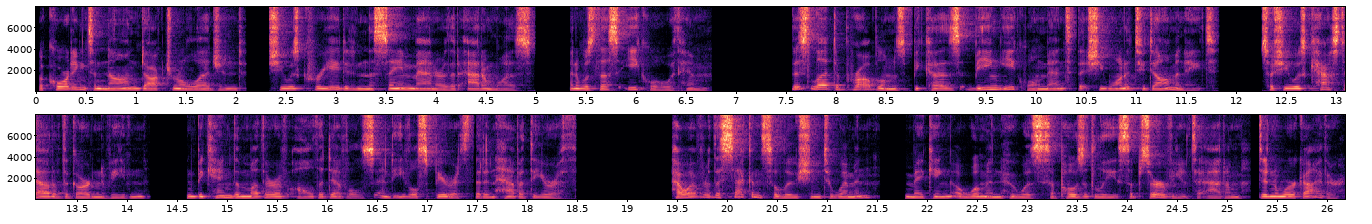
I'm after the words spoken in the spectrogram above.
According to non doctrinal legend, she was created in the same manner that Adam was, and was thus equal with him. This led to problems because being equal meant that she wanted to dominate, so she was cast out of the Garden of Eden and became the mother of all the devils and evil spirits that inhabit the earth. However, the second solution to women, making a woman who was supposedly subservient to Adam, didn't work either,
